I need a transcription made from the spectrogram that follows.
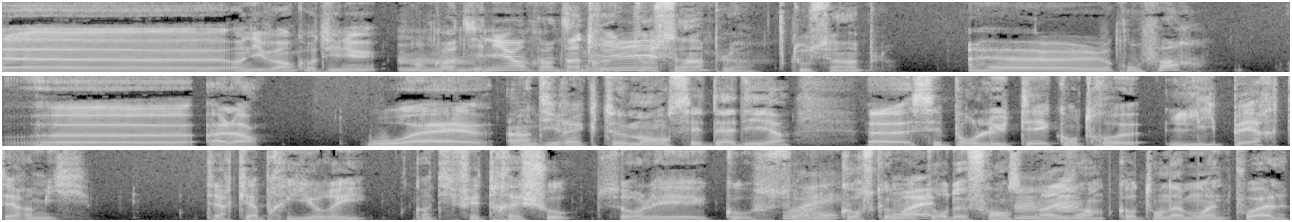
Euh, on y va, on continue. On continue, on continue. Un truc tout simple, tout simple. Euh, le confort. Euh, alors, ouais, indirectement, c'est-à-dire, euh, c'est pour lutter contre l'hyperthermie. C'est-à-dire qu'a priori, quand il fait très chaud sur les cour- sur Ouais. une course comme Ouais. le Tour de France, par Mhm. exemple, quand on a moins de poils,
